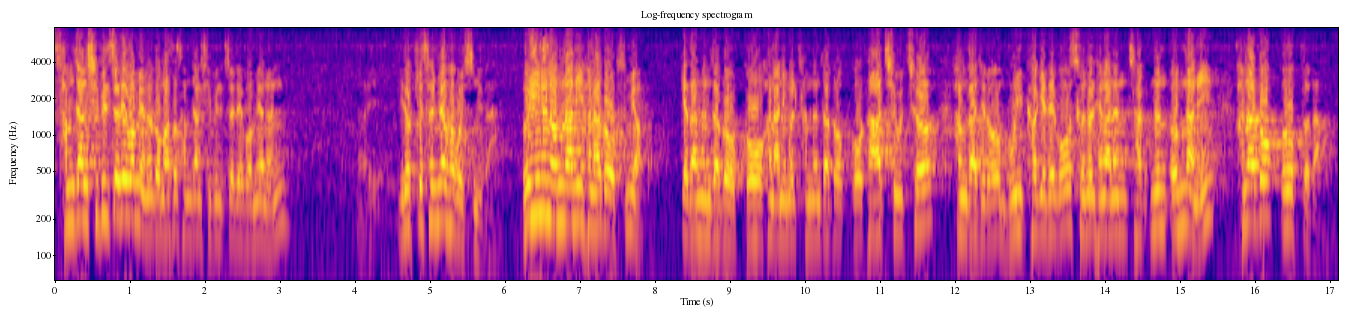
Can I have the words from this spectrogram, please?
3장 11절에 보면은 로마서 3장 11절에 보면은 어, 이렇게 설명하고 있습니다. 의인은 없나니 하나도 없으며 깨닫는 자도 없고 하나님을 찾는 자도 없고 다 치우쳐 한 가지로 무익하게 되고 선을 행하는 자는 없나니 하나도 없도다.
